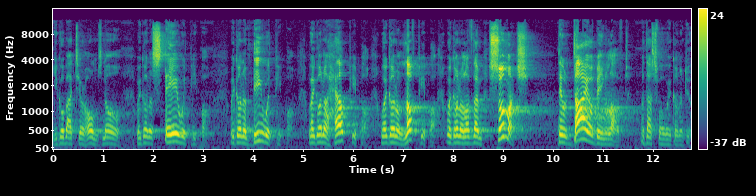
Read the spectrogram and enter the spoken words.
You go back to your homes. No, we're going to stay with people, we're going to be with people, we're going to help people, we're going to love people, we're going to love them so much they will die of being loved. But that's what we're going to do.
